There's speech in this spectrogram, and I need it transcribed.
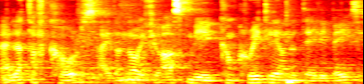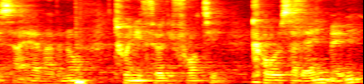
a lot of calls. I don't know if you ask me concretely on a daily basis. I have, I don't know, 20, 30, 40 calls a day, maybe.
